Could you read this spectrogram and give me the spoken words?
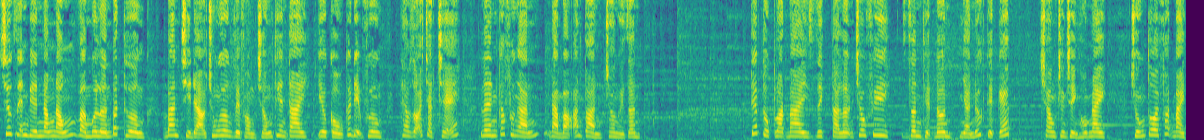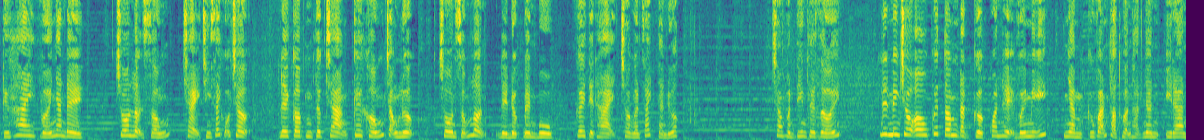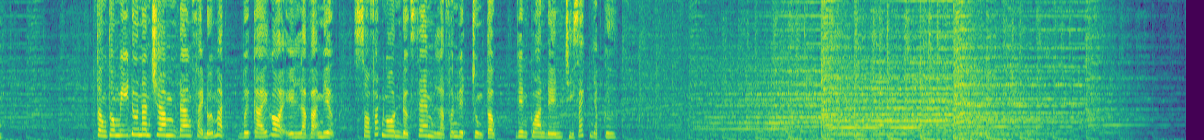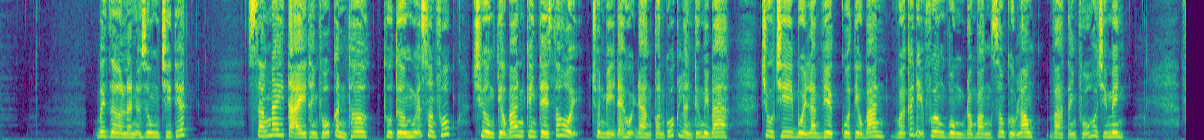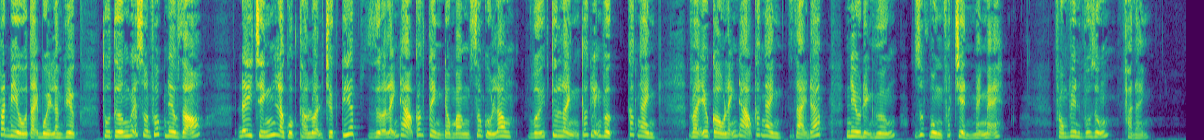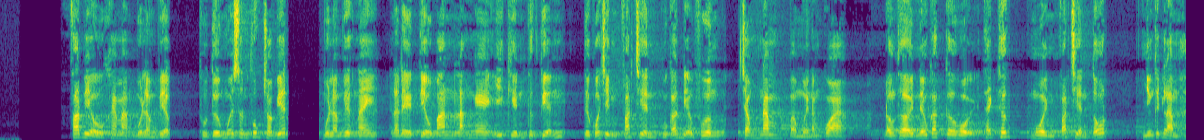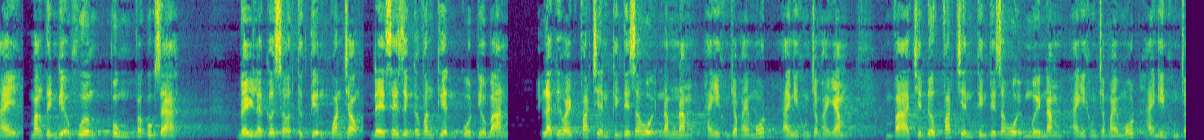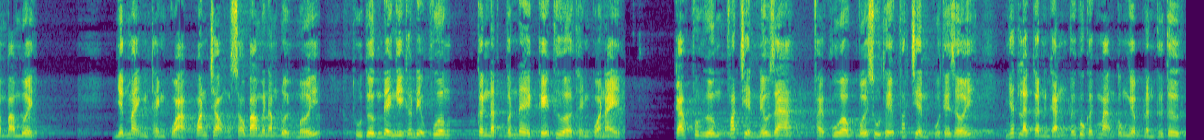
Trước diễn biến nắng nóng và mưa lớn bất thường, Ban chỉ đạo Trung ương về phòng chống thiên tai yêu cầu các địa phương theo dõi chặt chẽ lên các phương án đảm bảo an toàn cho người dân. Tiếp tục loạt bài dịch tả lợn châu Phi, dân thiệt đơn, nhà nước thiệt kép. Trong chương trình hôm nay, chúng tôi phát bài thứ hai với nhan đề Trôn lợn sống, chạy chính sách hỗ trợ, đề cập thực trạng kê khống trọng lượng, trôn sống lợn để được đền bù, gây thiệt hại cho ngân sách nhà nước. Trong phần tin thế giới, Liên minh châu Âu quyết tâm đặt cược quan hệ với Mỹ nhằm cứu vãn thỏa thuận hạt nhân Iran. Tổng thống Mỹ Donald Trump đang phải đối mặt với cái gọi là vạ miệng sau phát ngôn được xem là phân biệt chủng tộc liên quan đến chính sách nhập cư. Bây giờ là nội dung chi tiết. Sáng nay tại thành phố Cần Thơ, Thủ tướng Nguyễn Xuân Phúc, trưởng tiểu ban Kinh tế xã hội chuẩn bị Đại hội Đảng toàn quốc lần thứ 13, chủ trì buổi làm việc của tiểu ban với các địa phương vùng đồng bằng sông Cửu Long và thành phố Hồ Chí Minh. Phát biểu tại buổi làm việc, Thủ tướng Nguyễn Xuân Phúc nêu rõ, đây chính là cuộc thảo luận trực tiếp giữa lãnh đạo các tỉnh đồng bằng sông Cửu Long với tư lệnh các lĩnh vực, các ngành và yêu cầu lãnh đạo các ngành giải đáp, nêu định hướng giúp vùng phát triển mạnh mẽ. Phóng viên Vũ Dũng phản ánh. Phát biểu khai mạc buổi làm việc, Thủ tướng Nguyễn Xuân Phúc cho biết, buổi làm việc này là để tiểu ban lắng nghe ý kiến thực tiễn từ quá trình phát triển của các địa phương trong năm và 10 năm qua, đồng thời nêu các cơ hội, thách thức, mô hình phát triển tốt, những cách làm hay mang tính địa phương, vùng và quốc gia. Đây là cơ sở thực tiễn quan trọng để xây dựng các văn kiện của tiểu ban là kế hoạch phát triển kinh tế xã hội 5 năm 2021-2025 và chiến lược phát triển kinh tế xã hội 10 năm 2021-2030. Nhấn mạnh thành quả quan trọng sau 30 năm đổi mới, Thủ tướng đề nghị các địa phương cần đặt vấn đề kế thừa thành quả này. Các phương hướng phát triển nêu ra phải phù hợp với xu thế phát triển của thế giới, nhất là cần gắn với cuộc cách mạng công nghiệp lần thứ tư.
